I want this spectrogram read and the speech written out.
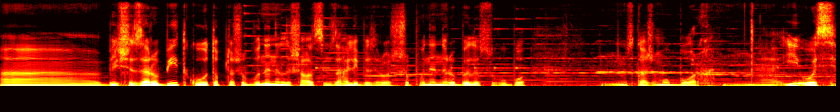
е, більше заробітку, тобто, щоб вони не лишалися взагалі без грошей, щоб вони не робили сугубо ну, скажімо, борг. Е, І ось,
